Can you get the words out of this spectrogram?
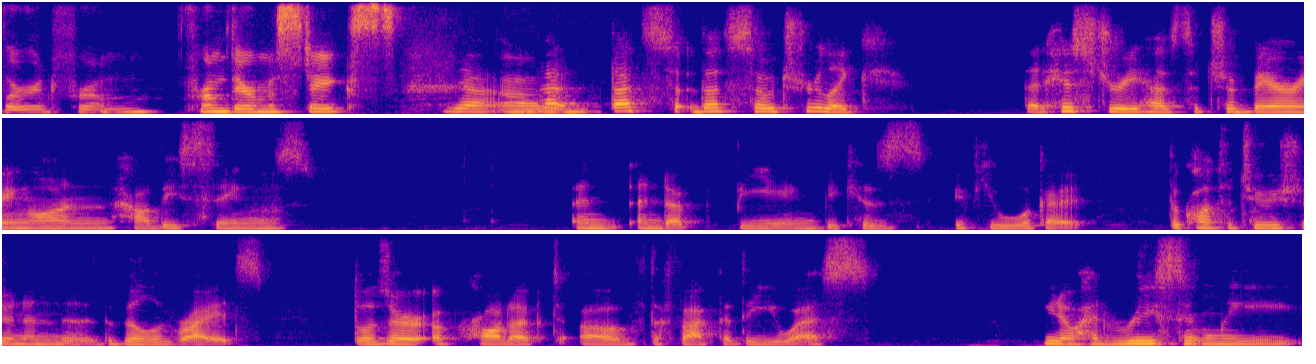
learned from from their mistakes yeah um, that, that's that's so true like that history has such a bearing on how these things end, end up being because if you look at the constitution and the, the bill of rights those are a product of the fact that the us you know had recently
